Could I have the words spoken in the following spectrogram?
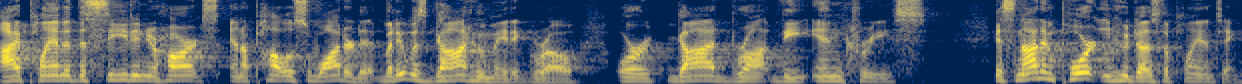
I planted the seed in your hearts, and Apollos watered it, but it was God who made it grow, or God brought the increase. It's not important who does the planting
